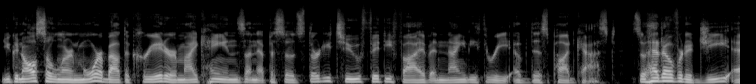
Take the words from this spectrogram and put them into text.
You can also learn more about the creator, Mike Haynes, on episodes 32, 55, and 93 of this podcast. So head over to gshades.org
